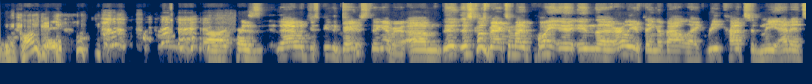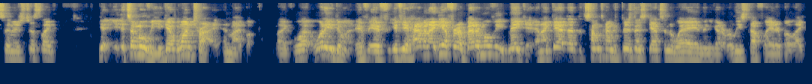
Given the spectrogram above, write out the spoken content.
Maclunkey. because that would just be the greatest thing ever. Um, th- this goes back to my point in, in the earlier thing about like recuts and re-edits, and it's just like y- it's a movie. You get one try in my book. Like what what are you doing? If if if you have an idea for a better movie, make it. And I get that sometimes business gets in the way, and then you got to release stuff later. But like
